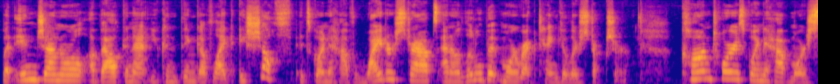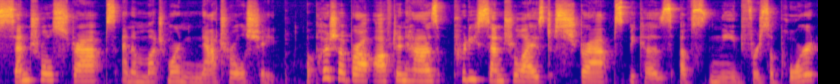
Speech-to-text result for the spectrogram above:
But in general, a balconette you can think of like a shelf. It's going to have wider straps and a little bit more rectangular structure. Contour is going to have more central straps and a much more natural shape. A push-up bra often has pretty centralized straps because of need for support,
